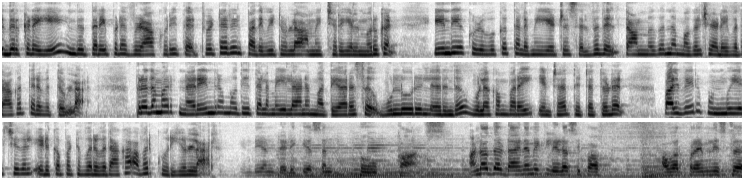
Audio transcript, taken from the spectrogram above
இதற்கிடையே இந்த திரைப்பட விழா குறித்து டுவிட்டரில் பதிவிட்டுள்ள அமைச்சர் எல் முருகன் இந்திய குழுவுக்கு தலைமையேற்று செல்வதில் தாம் மிகுந்த மகிழ்ச்சி அடைவதாக தெரிவித்துள்ளார் பிரதமர் நரேந்திர மோடி தலைமையிலான மத்திய அரசு உள்ளூரில் இருந்து உலகம் வரை என்ற திட்டத்துடன் பல்வேறு முன்முயற்சிகள் எடுக்கப்பட்டு வருவதாக அவர் கூறியுள்ளார் Indian dedication to cons. Under the dynamic leadership of our Prime Minister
